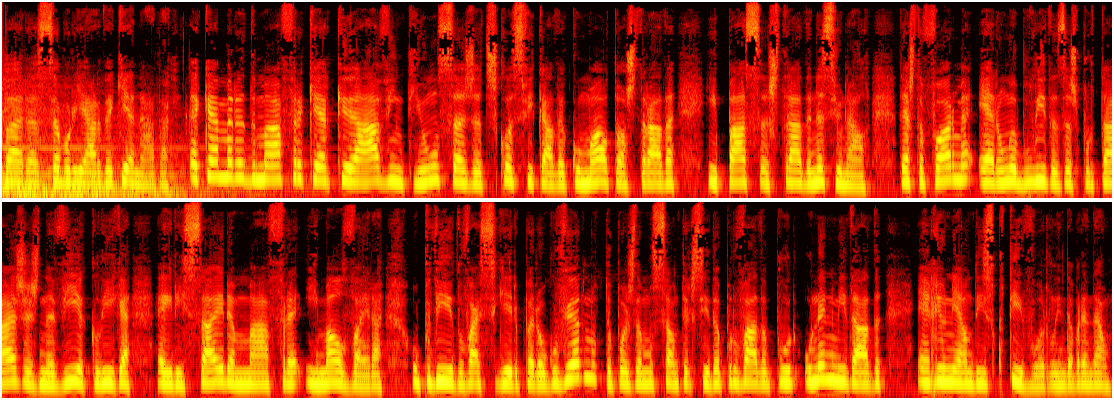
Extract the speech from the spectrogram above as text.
Para saborear daqui a nada. A Câmara de Mafra quer que a A21 seja desclassificada como autoestrada e passe a estrada nacional. Desta forma, eram abolidas as portagens na via que liga a Ericeira, Mafra e Malveira. O pedido vai seguir para o Governo, depois da moção ter sido aprovada por unanimidade em reunião de Executivo. Arlinda Brandão.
